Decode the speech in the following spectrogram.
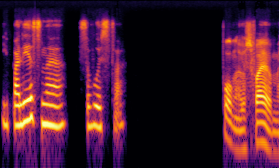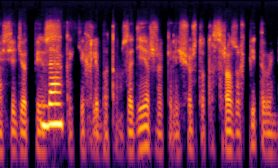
и полезное свойство. Полная усваиваемость идет без да. каких-либо там задержек или еще что-то, сразу впитывание.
